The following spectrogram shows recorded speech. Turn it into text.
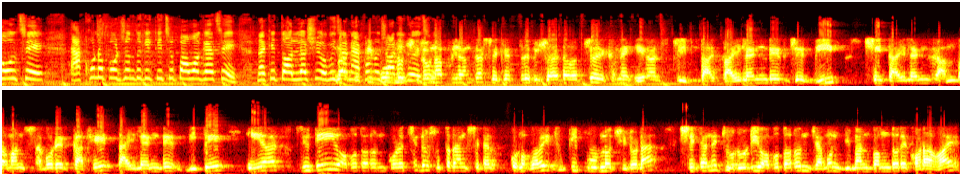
চলছে এখনও পর্যন্ত কি কিছু পাওয়া গেছে? নাকি তল্লাশি অভিযান এখনও জারি রয়েছে? প্রিয়াঙ্কা। সেক্ষেত্রে বিষয়টা হচ্ছে এখানে এয়ার স্ট্রিপ থাইল্যান্ডের যে দ্বীপ সেই থাইল্যান্ডের আন্দামান সাগরের কাছে থাইল্যান্ডের দ্বীপে এয়ার স্ট্রিটেই অবতরণ করেছিল, সুতরাং সেটা কোনোভাবেই ঝুঁকিপূর্ণ ছিল না। সেখানে জরুরি অবতরণ যেমন বিমানবন্দরে করা হয়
